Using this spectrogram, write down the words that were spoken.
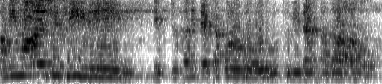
আমি মা এসেছি রে। একটুখানি দেখা করব, তুমি দেখা দাও।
